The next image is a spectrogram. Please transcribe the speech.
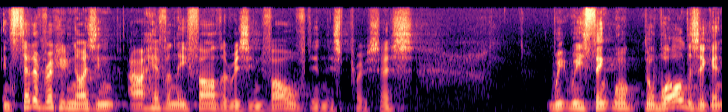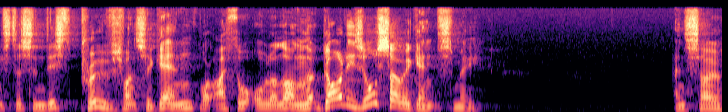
Instead of recognizing our Heavenly Father is involved in this process, we, we think, well, the world is against us, and this proves once again what I thought all along that God is also against me. And so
